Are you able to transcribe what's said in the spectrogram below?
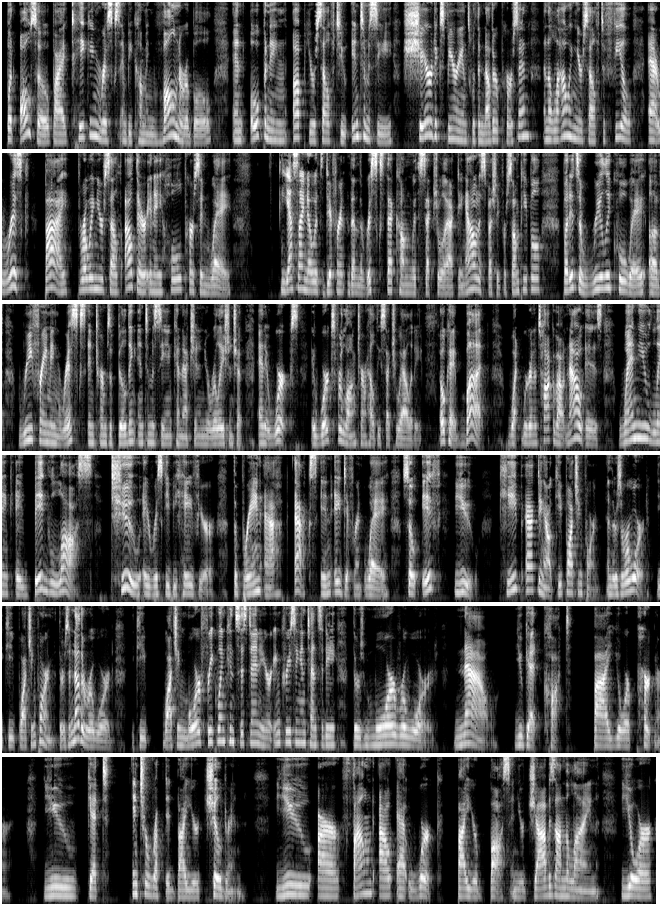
but also by taking risks and becoming vulnerable and opening up yourself to intimacy, shared experience with another person, and allowing yourself to feel at risk by throwing yourself out there in a whole person way. Yes, I know it's different than the risks that come with sexual acting out, especially for some people, but it's a really cool way of reframing risks in terms of building intimacy and connection in your relationship. And it works. It works for long-term healthy sexuality. Okay. But what we're going to talk about now is when you link a big loss to a risky behavior, the brain acts in a different way. So if you keep acting out, keep watching porn, and there's a reward. You keep watching porn, there's another reward. You keep watching more frequent, consistent, and you're increasing intensity, there's more reward. Now you get caught by your partner. You get interrupted by your children. You are found out at work by your boss and your job is on the line your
